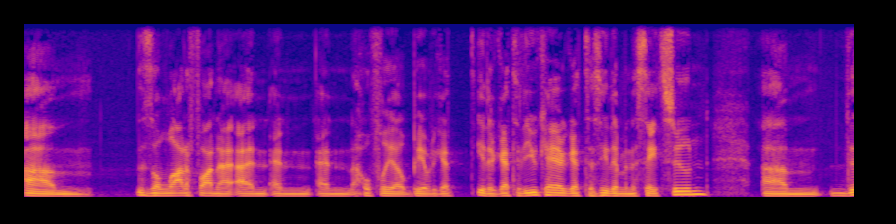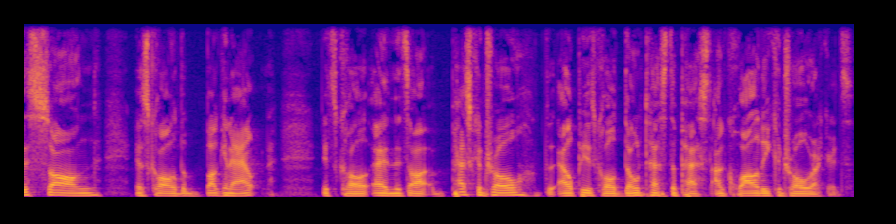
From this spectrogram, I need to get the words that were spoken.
Um, this is a lot of fun, and and and hopefully I'll be able to get either get to the UK or get to see them in the states soon. Um, this song is called "Bugging Out." It's called and it's on Pest Control. The LP is called "Don't Test the Pest" on Quality Control Records.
